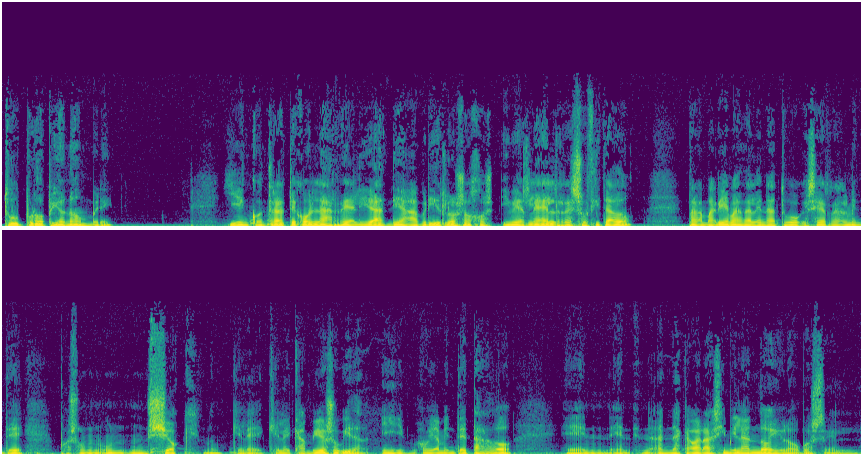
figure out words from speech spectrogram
tu propio nombre y encontrarte con la realidad de abrir los ojos y verle a él resucitado, para María Magdalena tuvo que ser realmente pues un, shock que, le, que le cambió su vida y obviamente tardó en, acabar asimilando y luego pues el,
